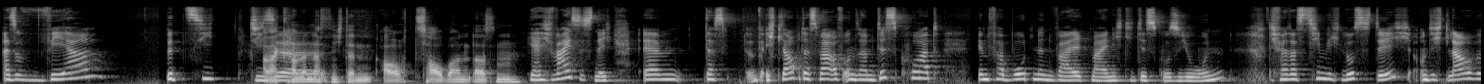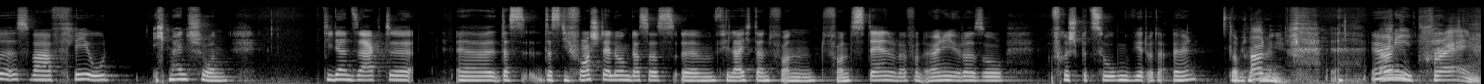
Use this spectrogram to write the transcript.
Also, wer bezieht diese. Aber kann man das nicht dann auch zaubern lassen? Ja, ich weiß es nicht. Ähm, das, ich glaube, das war auf unserem Discord im verbotenen Wald, meine ich, die Diskussion. Ich fand das ziemlich lustig und ich glaube, es war Fleo, ich meine schon, die dann sagte, äh, dass, dass die Vorstellung, dass das ähm, vielleicht dann von, von Stan oder von Ernie oder so frisch bezogen wird oder Ern, glaube ich. Ernie. Äh, Ernie. Ernie Prank,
